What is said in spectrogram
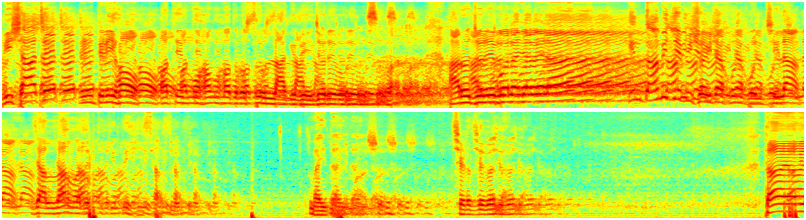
ভিসা আছে, এন্ট্রি হও। অতএব মোহাম্মদ রসুল লাগবে জোরে বলুন আরও জোরে বলা যাবে না? কিন্তু আমি যে বিষয়টা এখন বলছিলাম যে আল্লাহ আমাদেরকে কিন্তু হিসাব নেবে ভাই তাই ছেড়ে দেবেন তাই আমি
